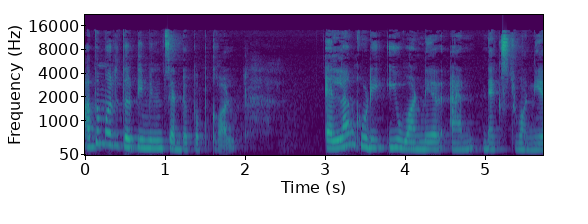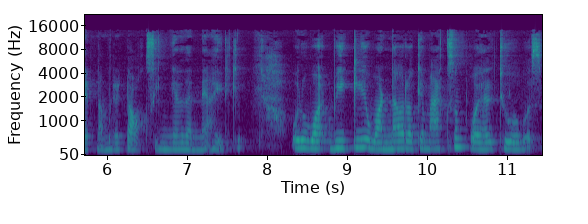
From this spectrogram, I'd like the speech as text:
അതും ഒരു തേർട്ടി മിനിറ്റ്സ് എന്റെ ഒപ്പം കോൾ എല്ലാം കൂടി ഈ one year and next one year നമ്മുടെ ടോക്സ് ഇങ്ങനെ തന്നെ ആയിരിക്കും. ഒരു വീക്ക്ലി വൺ ഒക്കെ മാക്സിമം പോയാൽ ടു അവേഴ്സ്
